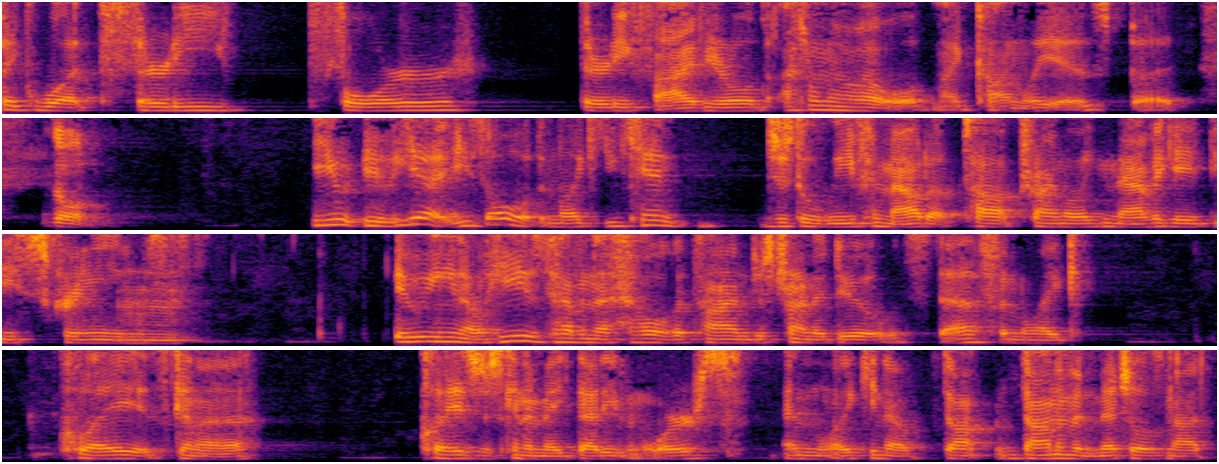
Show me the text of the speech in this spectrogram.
like what 34 35 year old i don't know how old mike conley is but old. You yeah he's old and like you can't just leave him out up top trying to like navigate these screens. Mm. it, you know he's having a hell of a time just trying to do it with steph and like klay is gonna klay is just gonna make that even worse and like you know Don, donovan mitchell's not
